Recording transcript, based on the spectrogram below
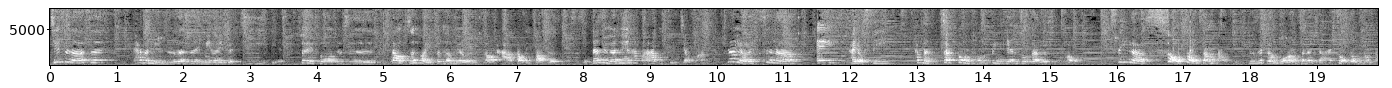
其实呢，是他的名字真的是没有一个记忆，所以说就是到之后也真的没有人知道他到底发生了什么事情。但是没关系，因为他本来他不是主角嘛。那有一次呢，A 还有 C。他们在共同并肩作战的时候，C 呢受重伤倒地，就是跟国王生的小孩受重伤倒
